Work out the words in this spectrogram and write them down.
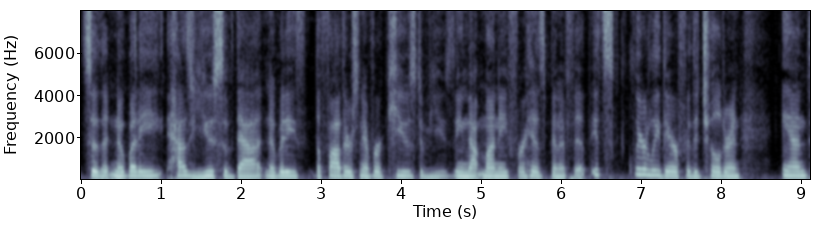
so that nobody has use of that. Nobody's, the father's never accused of using that money for his benefit. It's clearly there for the children and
